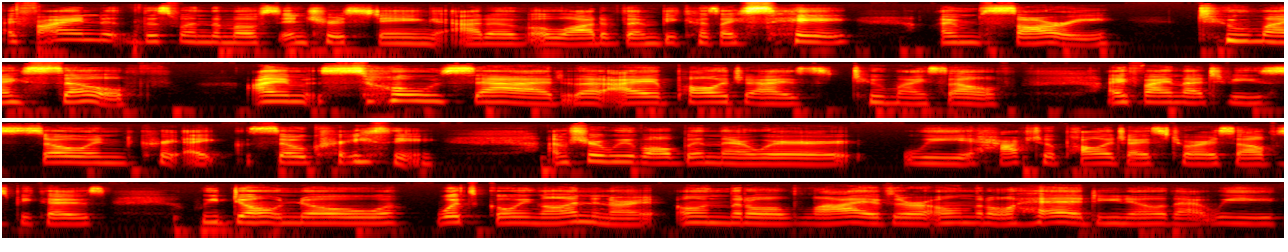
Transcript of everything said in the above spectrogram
I find this one the most interesting out of a lot of them because I say I'm sorry to myself. I'm so sad that I apologize to myself. I find that to be so incre- so crazy. I'm sure we've all been there where we have to apologize to ourselves because we don't know what's going on in our own little lives or our own little head, you know, that we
